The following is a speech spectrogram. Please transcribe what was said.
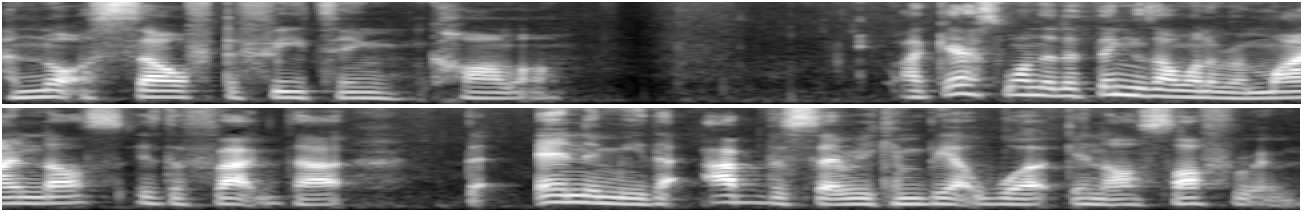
and not a self defeating karma. I guess one of the things I want to remind us is the fact that the enemy, the adversary, can be at work in our suffering.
